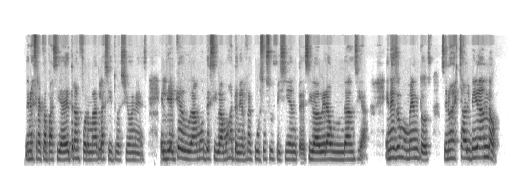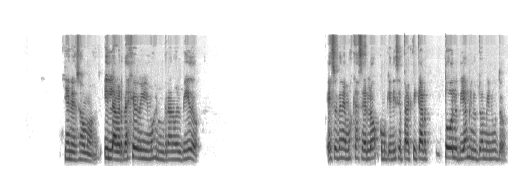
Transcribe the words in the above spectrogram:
de nuestra capacidad de transformar las situaciones, el día en que dudamos de si vamos a tener recursos suficientes, si va a haber abundancia, en esos momentos se nos está olvidando quiénes somos. Y la verdad es que vivimos en un gran olvido eso tenemos que hacerlo, como quien dice, practicar todos los días, minuto a minuto,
